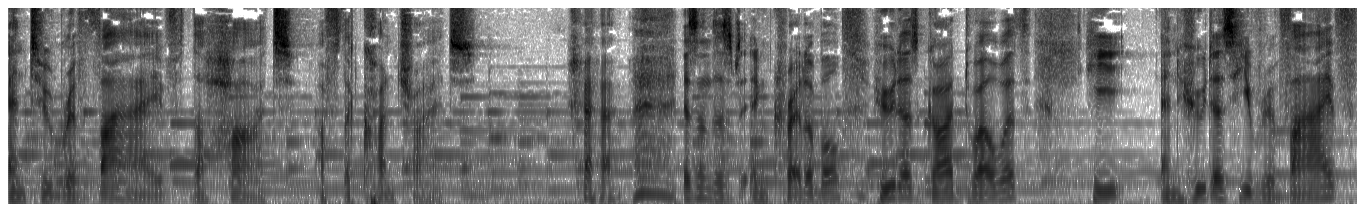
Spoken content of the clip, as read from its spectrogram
and to revive the heart of the contrite. Isn't this incredible? Who does God dwell with? He and who does he revive?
